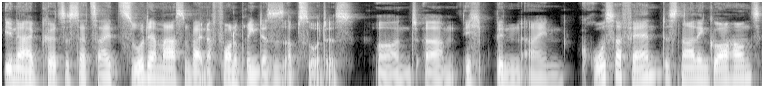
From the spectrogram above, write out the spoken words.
innerhalb kürzester Zeit so dermaßen weit nach vorne bringen, dass es absurd ist. Und ähm, ich bin ein großer Fan des Snarling Gorehounds.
